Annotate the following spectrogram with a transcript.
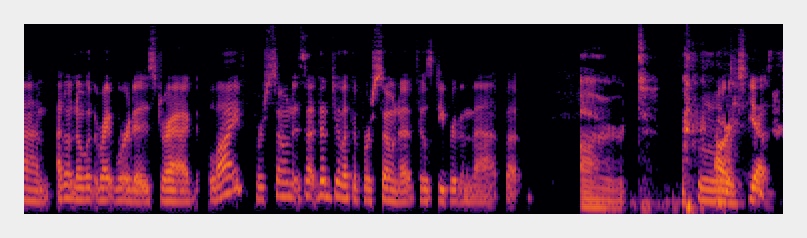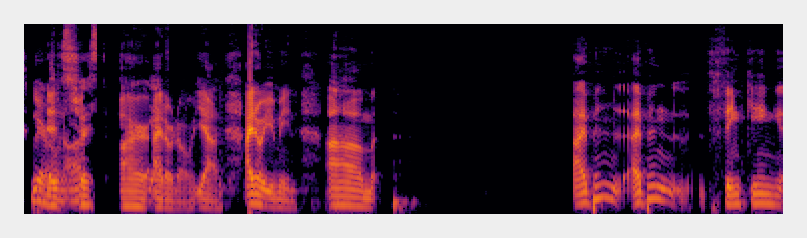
Um, I don't know what the right word is. Drag life persona. That doesn't feel like a persona. It feels deeper than that. But art. Mm. art, yes, Yeah. it's art. just art. I don't know. Yeah, I know what you mean. Um, I've been I've been thinking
